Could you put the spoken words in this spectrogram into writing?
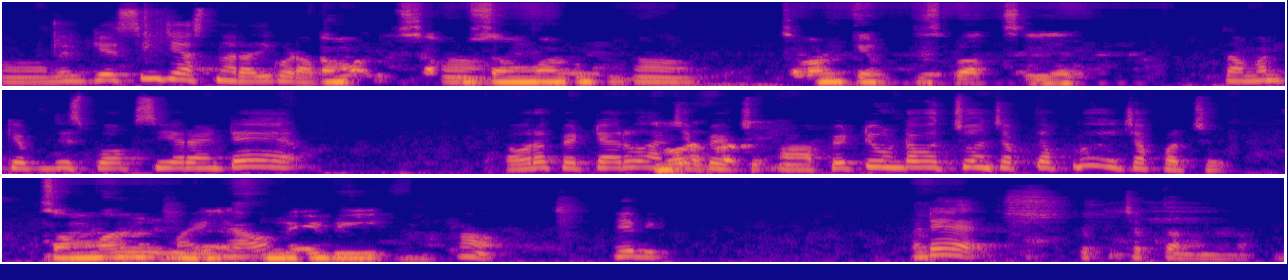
మీరు గెస్సింగ్ చేస్తున్నారు అది కూడా. Someone kept this box here అంటే ఎవరో పెట్టారు అని చెప్పచ్చు. పెట్టి ఉండవచ్చు అని చెప్తేప్పుడు చెప్పచ్చు. మేబీ అంటే చెప్- చెప్తాను అన్నాడు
